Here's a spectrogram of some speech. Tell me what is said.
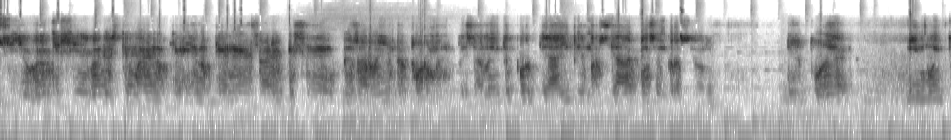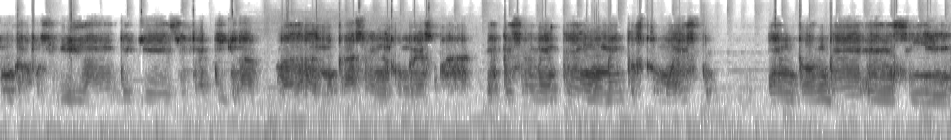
Sí, yo creo que sí hay varios temas en los que, es necesario que se desarrollen reformas, especialmente porque hay demasiada concentración del poder y muy pocas posibilidades de que se practique una verdadera democracia en el Congreso, especialmente en momentos como este, en donde eh, si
